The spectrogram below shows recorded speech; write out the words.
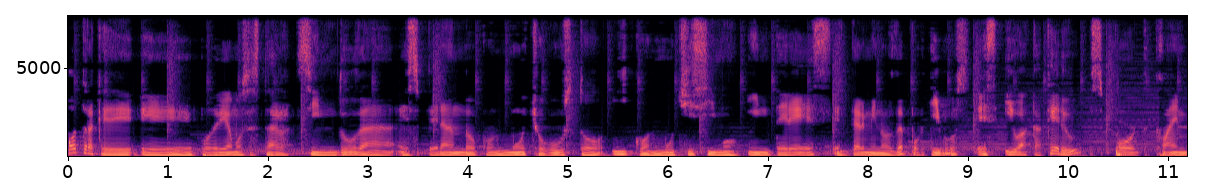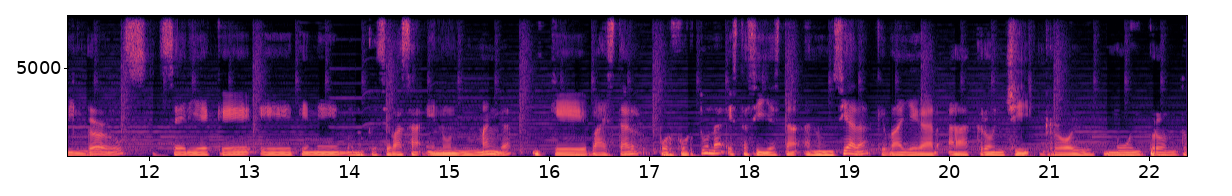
Otra que eh, podríamos estar sin duda esperando con mucho gusto y con muchísimo interés en términos deportivos es Iwakakeru Sport Climbing Girls, serie que eh, tiene, bueno, que se basa en un manga y que va a estar, por fortuna, esta silla está anunciada, que va a llegar a Crunchyroll muy pronto.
